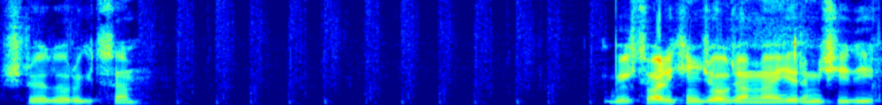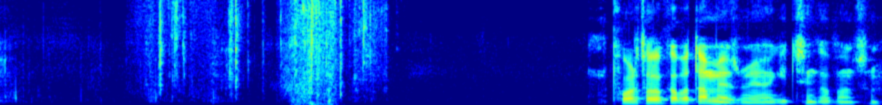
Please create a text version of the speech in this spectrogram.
Şuraya doğru gitsem. Büyük ihtimal ikinci olacağım ya. Yerim hiç iyi değil. Portalı kapatamıyoruz mu ya? Gitsin kapansın.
